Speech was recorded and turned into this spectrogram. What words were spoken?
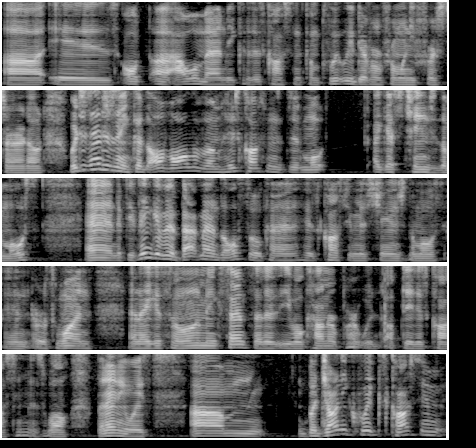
uh, is uh, Owlman because his costume completely different from when he first started out which is interesting because of all of them his costume is the most I guess changed the most. And if you think of it Batman's also kind of his costume has changed the most in Earth 1 and I guess it only makes sense that his evil counterpart would update his costume as well. But anyways um but Johnny Quick's costume,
